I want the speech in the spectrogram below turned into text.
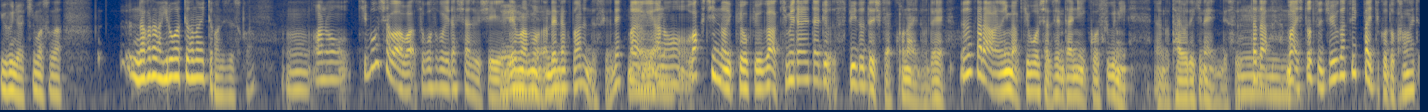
いうふうには聞きますが、なかなか広がっていかないって感じですか？うん、あの希望者はそこそこいらっしゃるし、えー、電話も連絡もあるんですけどね、まあ、あのワクチンの供給が決められたスピードでしか来ないので、だから今、希望者全体にこうすぐにあの対応できないんです。ただ、まあ、一つ10月いっぱいということを考えて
